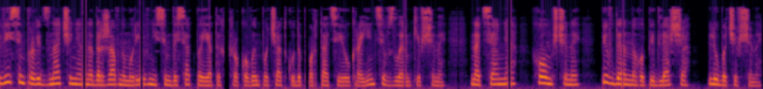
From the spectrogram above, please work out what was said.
8 про відзначення на державному рівні 75-х роковин початку депортації українців з Лемківщини, Нацяння, Холмщини, Південного Підляща, Любачівщини,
